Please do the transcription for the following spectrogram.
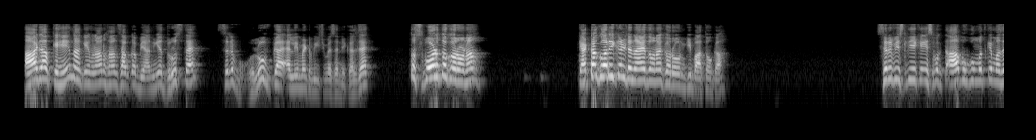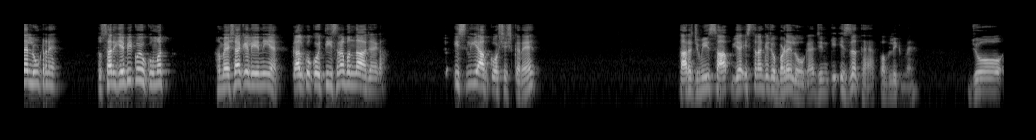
آج آپ کہیں نا کہ عمران خان صاحب کا بیانیہ درست ہے، صرف غلوف کا ایلیمنٹ بیچ میں سے نکل جائے۔ تو سپورٹ تو کرو نا۔ کیٹاگوریکل ڈینائی تو نہ کرو ان کی باتوں کا۔ صرف اس لیے کہ اس وقت آپ حکومت کے مزے لوٹ رہے ہیں۔ تو سر، یہ بھی کوئی حکومت ہمیشہ کے لیے نہیں ہے۔ کل کو کوئی تیسرا بندہ آ جائے گا۔ تو اس لیے آپ کوشش کریں۔ تارجمی صاحب یا اس طرح کے جو بڑے لوگ ہیں، جن کی عزت ہے پبلک میں، جو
